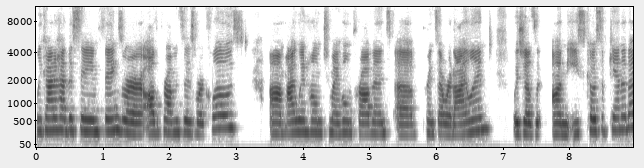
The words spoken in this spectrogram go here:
We kind of had the same things where all the provinces were closed. Um, I went home to my home province of Prince Edward Island, which is on the east coast of Canada.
